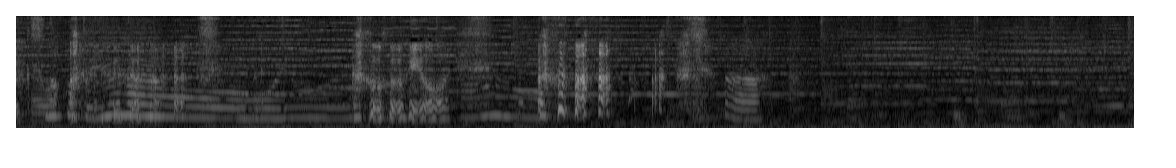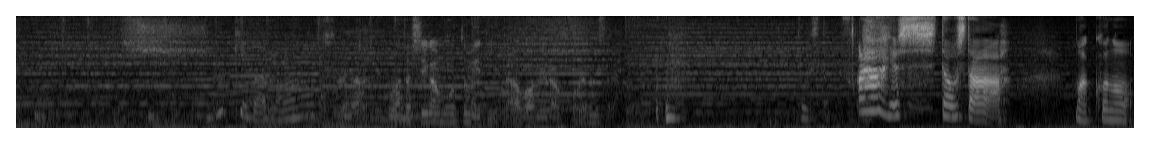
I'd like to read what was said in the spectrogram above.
い会話。こと言うなよ おいおいあ武器がな。ちょっと私が求めてい。たアバベルはこれだぜどうしたんですかあーよし倒したまあこの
